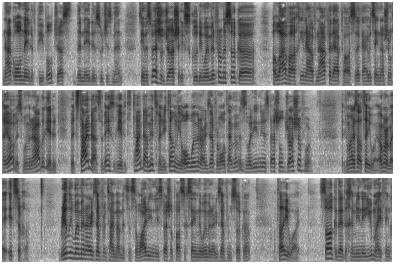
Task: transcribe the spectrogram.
not all native people, just the natives, which is men. So you have a special drasha excluding women from a sukkah. Now, if not for that pasuk, I would say nashim chayavis. Women are obligated, but it's time bound. So basically, if it's time bound mitzvah, you tell me all women are exempt from all time bound mitzvahs, what do you need a special drasha for? The Gemara says, I'll tell you why. Amar itzurcha. Really, women are exempt from time bound mitzvahs. So why do you need a special pasuk saying that women are exempt from sukkah? I'll tell you why. You might think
